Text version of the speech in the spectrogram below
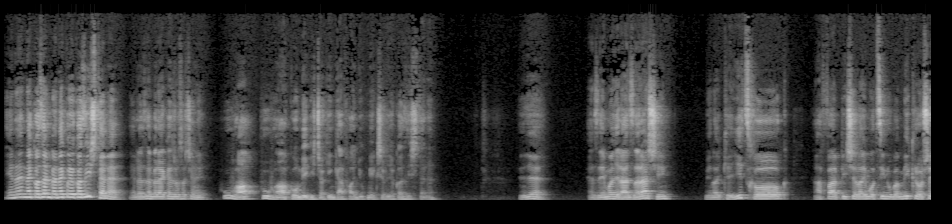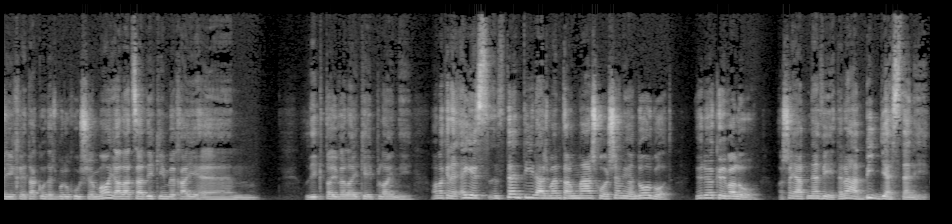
én ennek az embernek vagyok az Istene. Erre az ember elkezd rosszat csinálni. Húha, húha, akkor mégiscsak inkább hagyjuk, mégse vagyok az Istene. Ugye? Ezért magyarázza Rási, mi lajke Yitzchok, Afár piselaj mocinuban mikro se jichét akodes buruchu se ma, jálá cádikim bechajehem. Liktai velajké plajni. Annak egy egész szent írásban nem találunk máshol semmilyen dolgot. való a saját nevét rá bigyeszteni,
